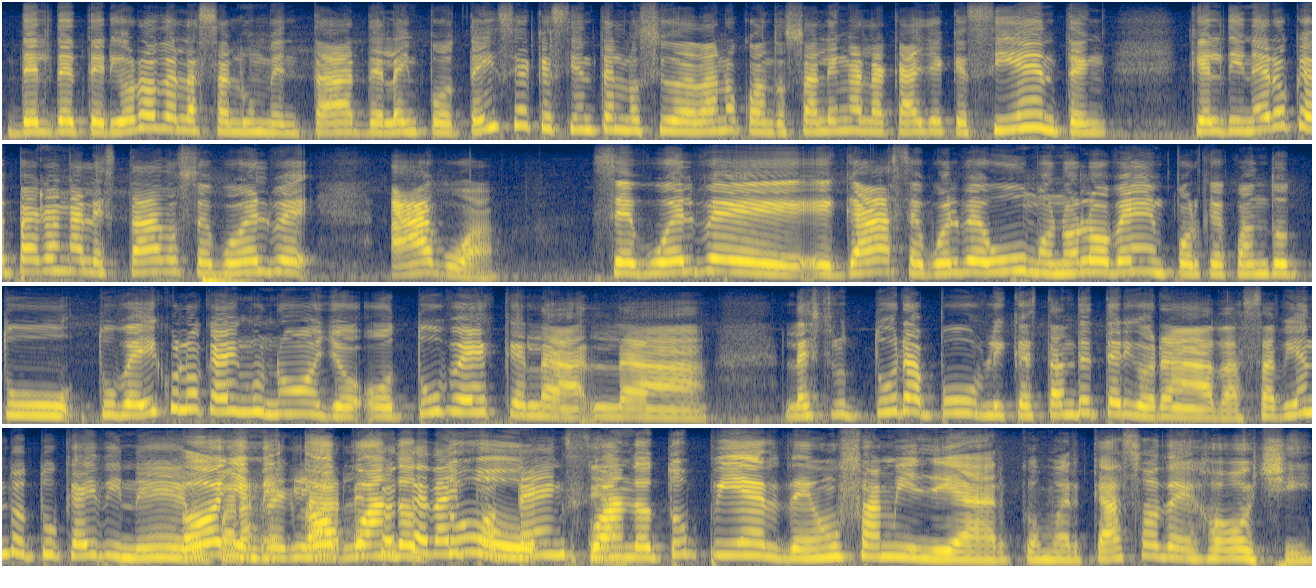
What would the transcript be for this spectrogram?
del deterioro de la salud mental, de la impotencia que sienten los ciudadanos cuando salen a la calle, que sienten que el dinero que pagan al Estado se vuelve agua, se vuelve eh, gas, se vuelve humo, no lo ven, porque cuando tu, tu vehículo cae en un hoyo o tú ves que la, la, la estructura pública están deteriorada, sabiendo tú que hay dinero para Óyeme, o arreglarla, cuando eso te da tú, impotencia. cuando tú pierdes un familiar, como el caso de Hochi,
